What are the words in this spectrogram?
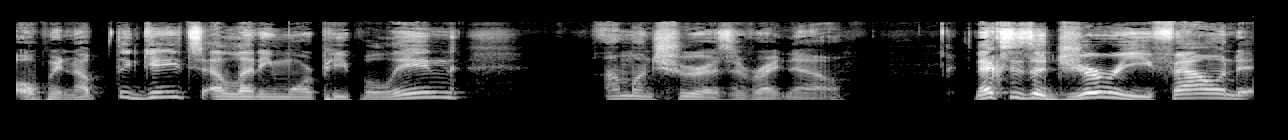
open up the gates and letting more people in? I'm unsure as of right now. Next is a jury found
